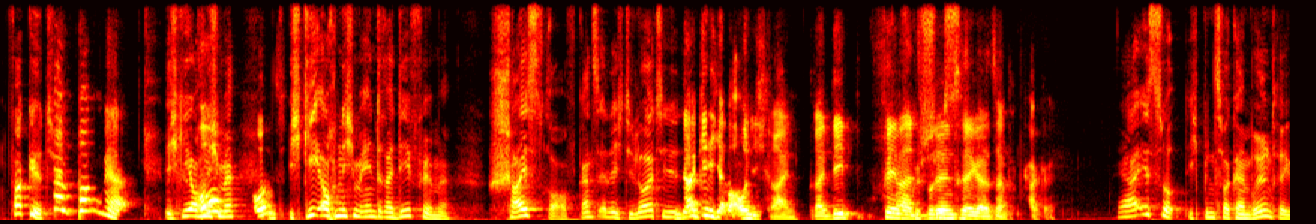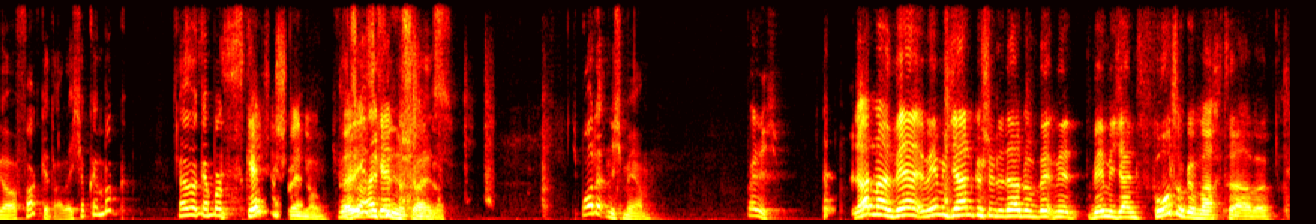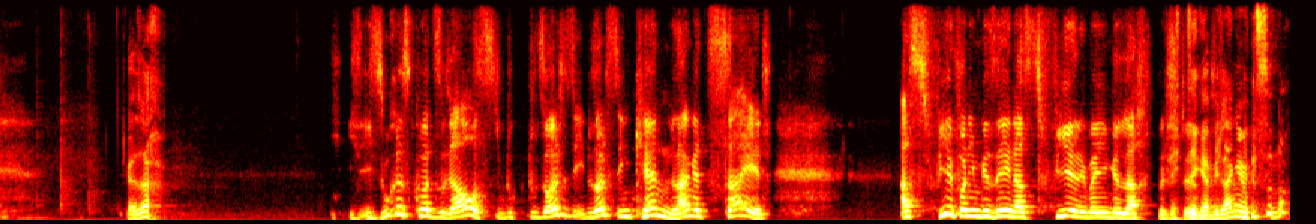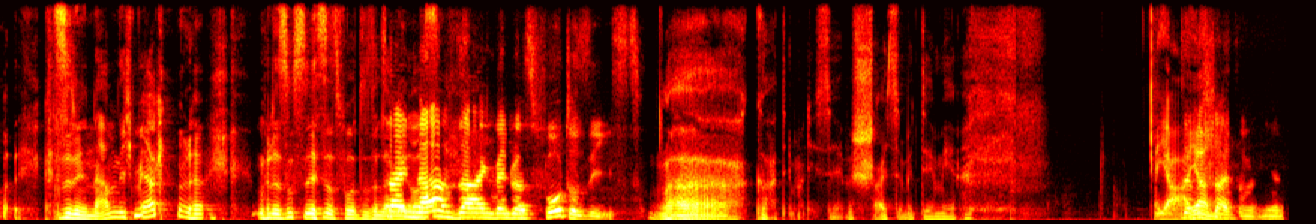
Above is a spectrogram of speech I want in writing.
Fuck it. Kein Bock mehr. Ich gehe auch Oh, nicht mehr... und? Ich gehe auch nicht mehr in 3D-Filme. Scheiß drauf. Ganz ehrlich, die Leute... Da gehe ich aber auch nicht rein. 3D-Film als. Brillenträger ist einfach kacke. Ja, ist so. Ich bin zwar kein Brillenträger, aber fuck it, Alter. Ich habe keinen Bock. Ich habe keinen Bock. Das ist Geldverschwendung. Ich werde zu 3D ist alt für den Geldverschwendung. Scheiß. Ich brauche das nicht mehr. Fertig. Rat mal, wer, wem ich die Hand geschüttelt hat und wem ich ein Foto gemacht habe. Ja, sag. Ich, ich suche es kurz raus. Du, du, solltest, ihn- du solltest ihn kennen, lange Zeit. hast viel von ihm gesehen, hast viel über ihn gelacht, bestimmt. Digga, wie lange willst du noch? Kannst du den Namen nicht merken? Oder, oder suchst du jetzt das Foto so lange Deinen raus? Namen sagen, wenn du das Foto siehst. Ah, Gott, immer dieselbe Scheiße mit dem hier. Ja, Sehr ja. Scheiße mit mir.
